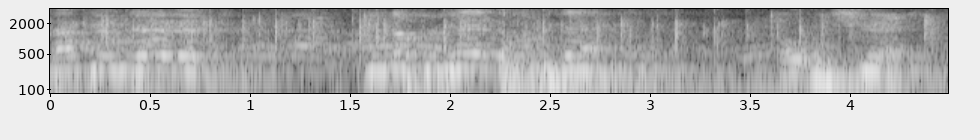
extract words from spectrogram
Thank you, David. Give it up for David on the gang. Holy shit.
